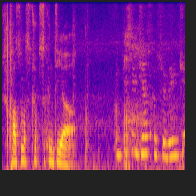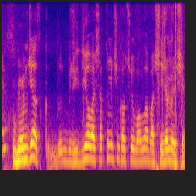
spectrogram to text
Şu kasması çok sıkıntı ya. Abi senin cihaz kasıyor benim cihaz. Benim cihaz bir video başlattığım için kasıyor. Vallahi başlayacağım öyle şey.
